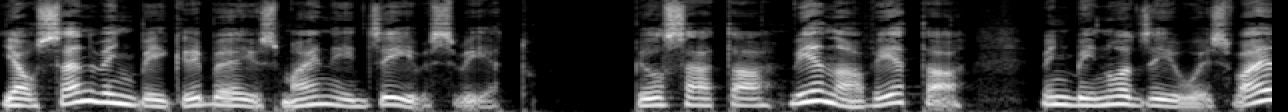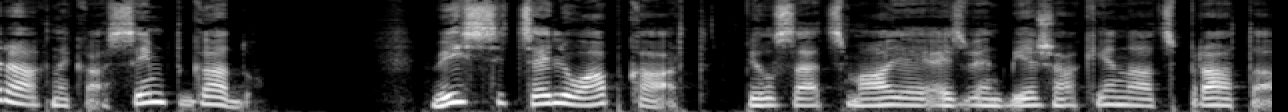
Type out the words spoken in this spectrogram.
Jau sen viņa bija gribējusi mainīt dzīves vietu. Pilsētā vienā vietā viņa bija nodzīvojusi vairāk nekā simt gadu. Visi ceļo apkārt, pilsētas mājai aizvien biežāk ienāca prātā,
